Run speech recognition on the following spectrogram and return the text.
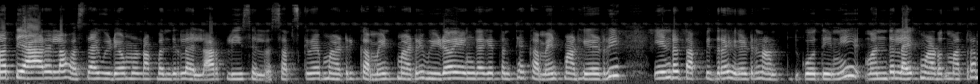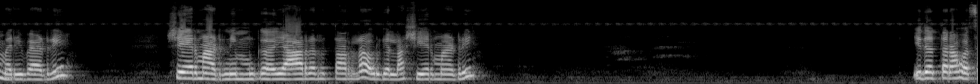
ಮತ್ತು ಯಾರೆಲ್ಲ ಹೊಸದಾಗಿ ವಿಡಿಯೋ ಮಾಡೋಕೆ ಬಂದಿರಲ್ಲ, ಎಲ್ಲರೂ ಪ್ಲೀಸ್ ಎಲ್ಲ ಸಬ್ಸ್ಕ್ರೈಬ್ ಮಾಡಿರಿ ಕಮೆಂಟ್ ಮಾಡಿರಿ. ವೀಡಿಯೋ ಹೆಂಗಾಗೈತೆ ಅಂತ ಕಮೆಂಟ್ ಮಾಡಿ ಹೇಳ್ರಿ. ಏನರ ತಪ್ಪಿದ್ರೆ ಹೇಳ್ರಿ, ನಾನು ತಿದ್ಕೋತೀನಿ ಒಂದು ಲೈಕ್ ಮಾಡೋದು ಮಾತ್ರ ಮರಿಬೇಡ್ರಿ ಶೇರ್ ಮಾಡಿರಿ, ನಿಮ್ಗೆ ಯಾರು ಇರ್ತಾರಲ್ಲ, ಅವ್ರಿಗೆಲ್ಲ ಶೇರ್ ಮಾಡಿರಿ. ಇದೇ ಥರ ಹೊಸ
